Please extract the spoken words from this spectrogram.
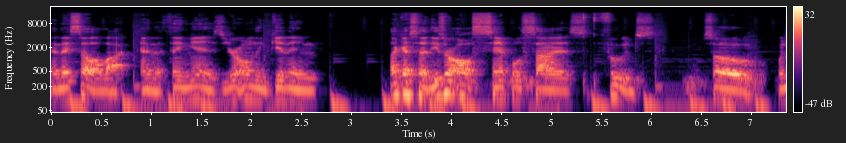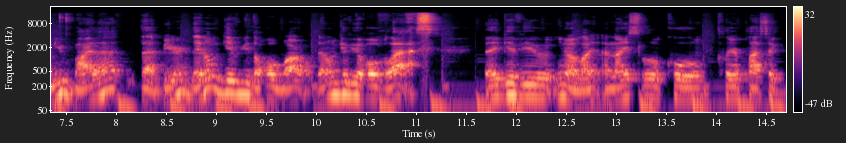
and they sell a lot. And the thing is, you're only getting, like I said, these are all sample size foods. So when you buy that that beer, they don't give you the whole bottle. They don't give you a whole glass. They give you, you know, like a nice little cool clear plastic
